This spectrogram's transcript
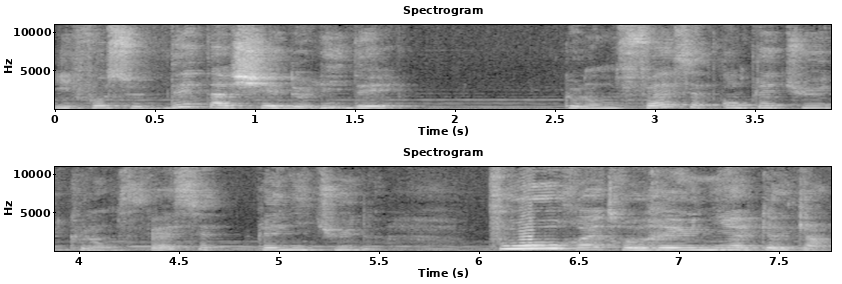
il faut se détacher de l'idée que l'on fait cette complétude, que l'on fait cette plénitude pour être réuni à quelqu'un.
